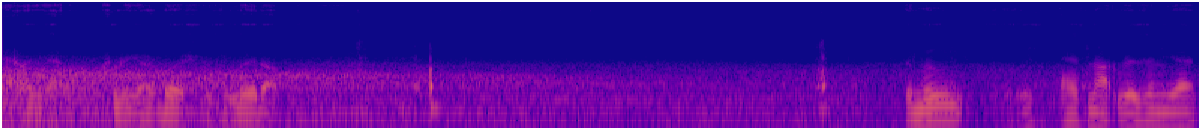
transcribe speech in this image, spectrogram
Yeah, look at that 100 yard bush is lit up. The moon has not risen yet,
